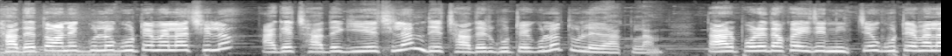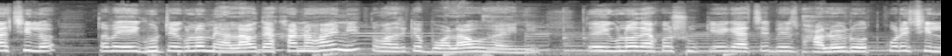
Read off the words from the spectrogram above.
ছাদে তো অনেকগুলো ঘুটে মেলা ছিল। আগে ছাদে গিয়েছিলাম, দিয়ে ছাদের ঘুটেগুলো তুলে রাখলাম। তারপরে দেখো এই যে নিচেও ঘুটে মেলা ছিল, তবে এই ঘুটেগুলো মেলাও দেখানো হয়নি, তোমাদেরকে বলাও হয়নি। তো এইগুলো দেখো শুকিয়ে গেছে, বেশ ভালোই রোদ করেছিল।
